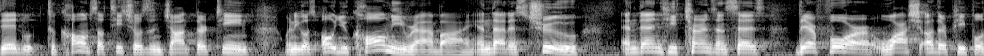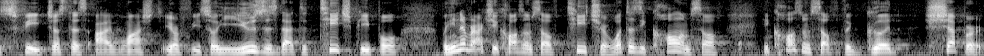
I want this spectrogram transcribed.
did to call himself teacher was in John 13 when he goes, oh, you call me rabbi, and that is true. And then he turns and says, Therefore, wash other people's feet just as I've washed your feet. So he uses that to teach people, but he never actually calls himself teacher. What does he call himself? He calls himself the good shepherd.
